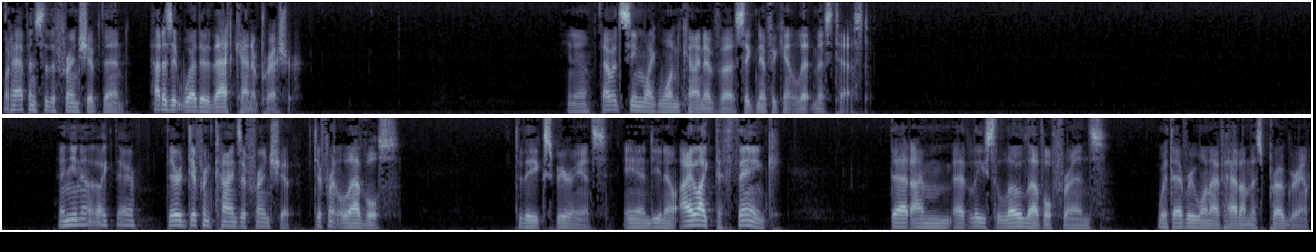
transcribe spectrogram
What happens to the friendship then? How does it weather that kind of pressure? You know, that would seem like one kind of uh, significant litmus test. And you know, like there there are different kinds of friendship, different levels to the experience. And you know, I like to think that I'm at least low level friends with everyone I've had on this program.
